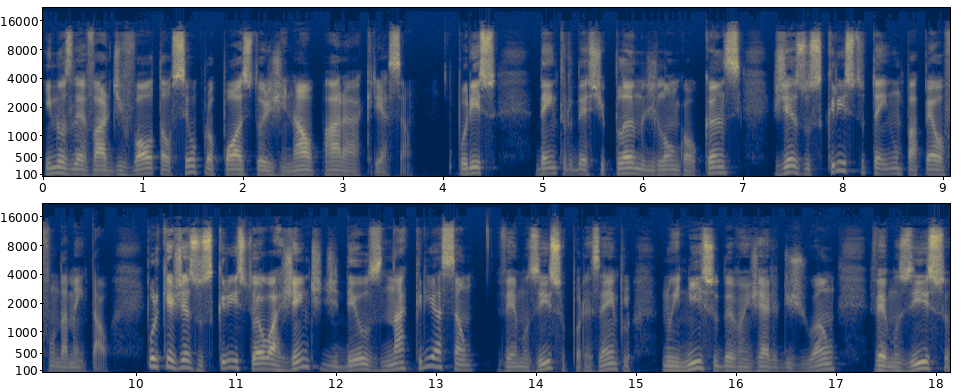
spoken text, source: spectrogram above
e nos levar de volta ao seu propósito original para a criação. Por isso, dentro deste plano de longo alcance, Jesus Cristo tem um papel fundamental, porque Jesus Cristo é o agente de Deus na criação. Vemos isso, por exemplo, no início do Evangelho de João, vemos isso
